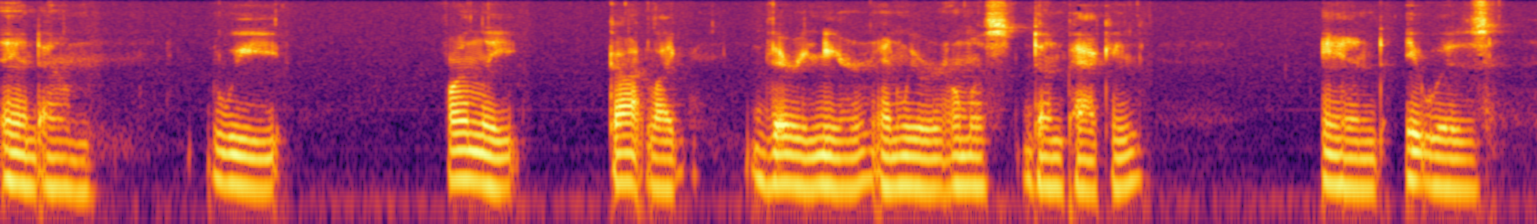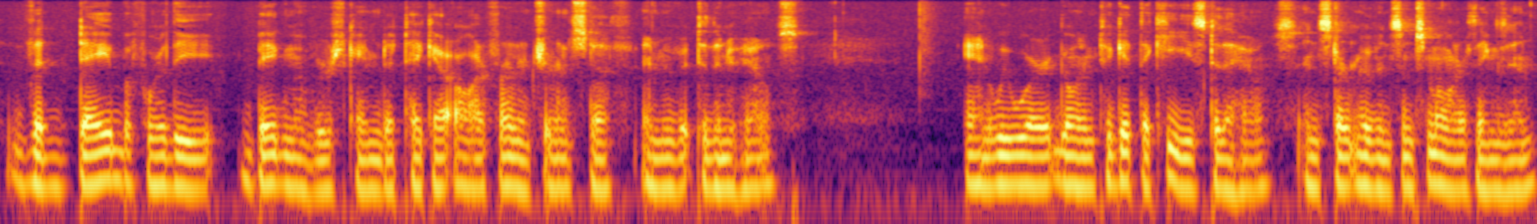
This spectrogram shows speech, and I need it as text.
And um we finally got like very near and we were almost done packing and it was the day before the big movers came to take out all our furniture and stuff and move it to the new house. And we were going to get the keys to the house and start moving some smaller things in.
